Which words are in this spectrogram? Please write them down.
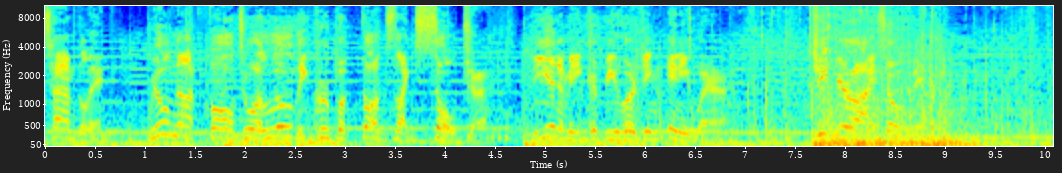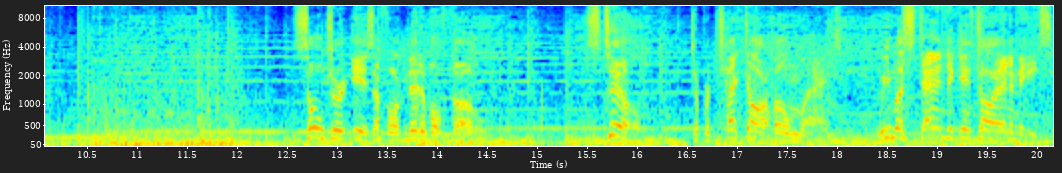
Tamblin will not fall to a lowly group of thugs like Soldier. The enemy could be lurking anywhere. Keep your eyes open. Soldier is a formidable foe. Still, to protect our homeland, we must stand against our enemies,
